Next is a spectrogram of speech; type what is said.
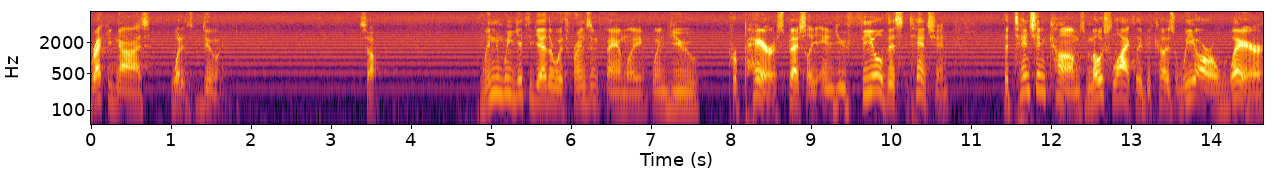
recognize what it's doing. So, when we get together with friends and family, when you prepare, especially, and you feel this tension, the tension comes most likely because we are aware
